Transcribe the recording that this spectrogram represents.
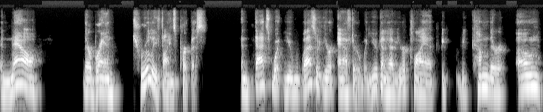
And now their brand truly finds purpose. And that's what you that's what you're after when you can have your client be, become their own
